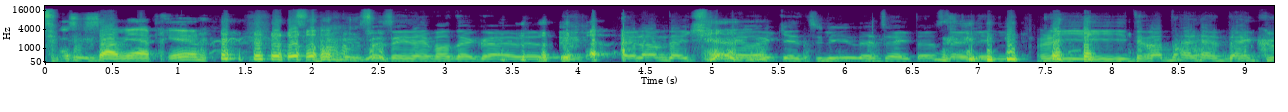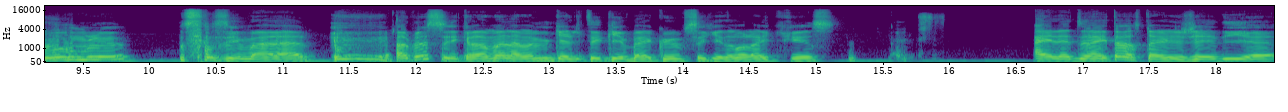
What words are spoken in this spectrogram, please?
qu'est-ce qui s'en vient après, là? ça, c'est n'importe quoi. C'est l'homme de caméra qui utilise le directeur, c'est un génie. Là, il, il drop dans la backroom, là. Ça, c'est malade. En plus, c'est vraiment la même qualité que les backrooms, c'est ça qui est drôle avec Chris. Hey, le directeur, c'est un génie, hein.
